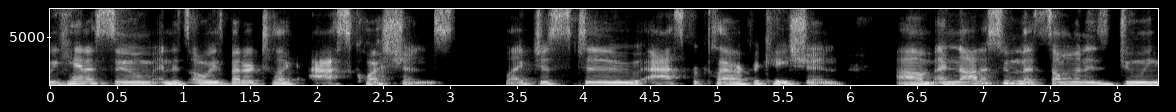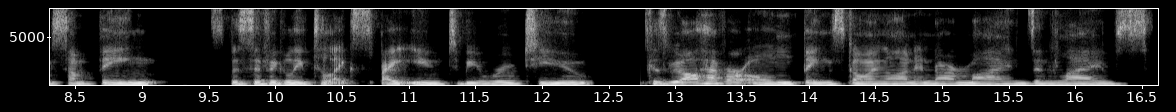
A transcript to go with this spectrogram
we can't assume and it's always better to like ask questions like just to ask for clarification um, and not assume that someone is doing something specifically to like spite you to be rude to you because we all have our own things going on in our minds and lives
